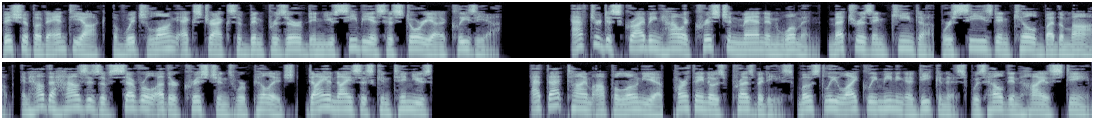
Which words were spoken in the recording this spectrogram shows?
bishop of Antioch, of which long extracts have been preserved in Eusebius Historia Ecclesia. After describing how a Christian man and woman, Metras and Quinta, were seized and killed by the mob, and how the houses of several other Christians were pillaged, Dionysius continues, at that time Apollonia, Parthenos presbytes mostly likely meaning a deaconess was held in high esteem.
